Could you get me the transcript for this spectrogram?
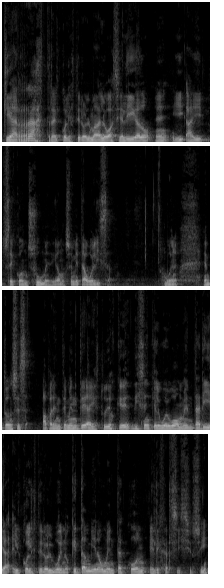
que arrastra el colesterol malo hacia el hígado ¿eh? y ahí se consume, digamos, se metaboliza. Bueno, entonces aparentemente hay estudios que dicen que el huevo aumentaría el colesterol bueno, que también aumenta con el ejercicio, ¿sí?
